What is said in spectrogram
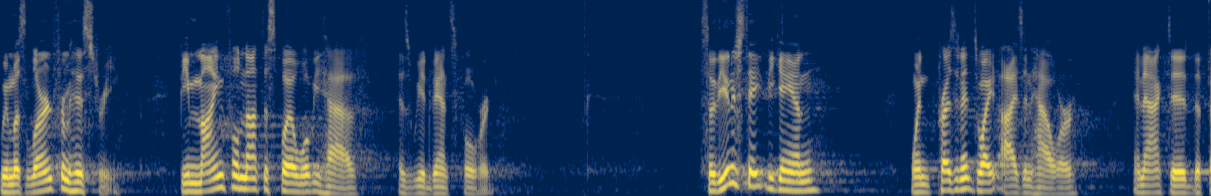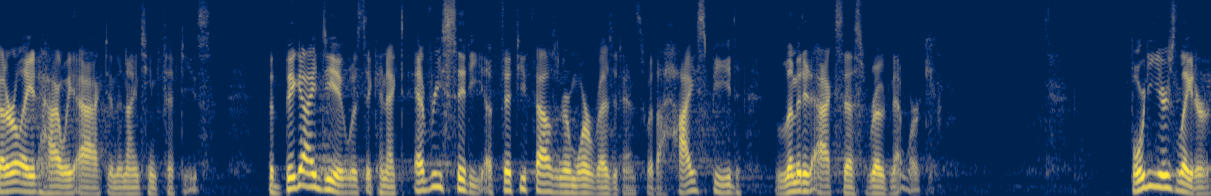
We must learn from history, be mindful not to spoil what we have as we advance forward. So the interstate began when President Dwight Eisenhower enacted the Federal Aid Highway Act in the 1950s. The big idea was to connect every city of 50,000 or more residents with a high speed, limited access road network. 40 years later,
